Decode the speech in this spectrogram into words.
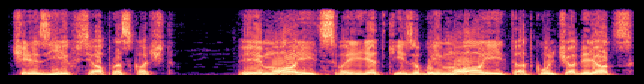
через них все проскочит. И моет свои редкие зубы, и моет, откуль что берется,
